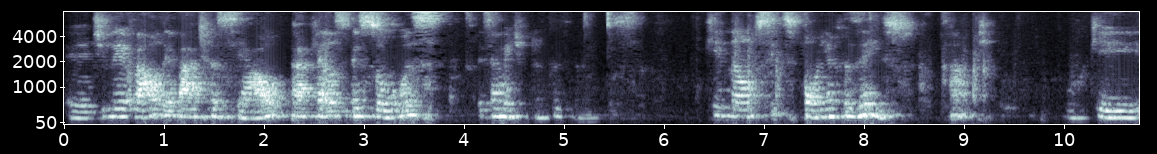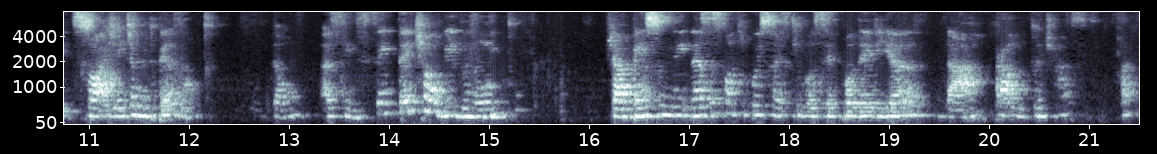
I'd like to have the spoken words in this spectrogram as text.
é, de levar o debate racial para aquelas pessoas, especialmente brancas e brancos, que não se dispõem a fazer isso, sabe? Porque só a gente é muito pesado. Então, assim, sem ter te ouvido muito, já penso nessas contribuições que você poderia dar para a luta antirracista, tá?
